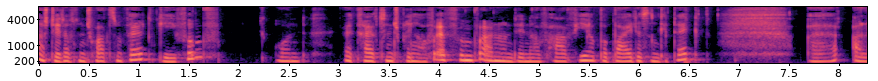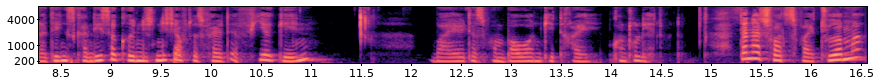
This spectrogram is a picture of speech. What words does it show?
Er steht auf dem schwarzen Feld G5 und er greift den Springer auf F5 an und den auf H4, aber beide sind gedeckt. Äh, allerdings kann dieser König nicht auf das Feld F4 gehen, weil das vom Bauern G3 kontrolliert wird. Dann hat Schwarz zwei Türme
